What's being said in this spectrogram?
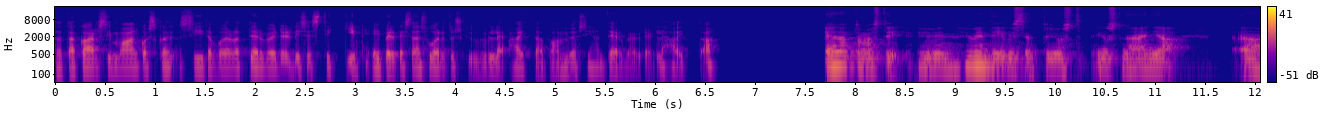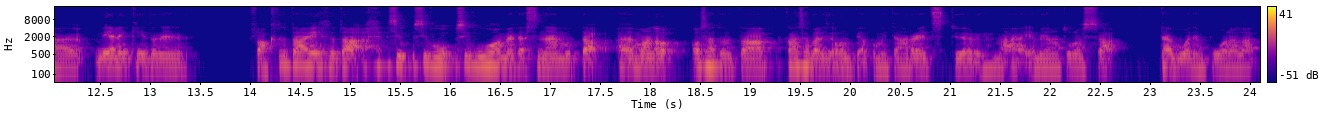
tota, karsimaan, koska siitä voi olla terveydellisestikin, ei pelkästään suorituskyvylle haittaa, vaan myös ihan terveydelle haittaa. Ehdottomasti hyvin, hyvin tiivistetty just, just näin. Ja ää, mielenkiintoinen fakta tai tota, sivu, sivuhuomio tässä näin, mutta ää, mä oon osa tota, kansainvälisen olympiakomitean REDS-työryhmää ja meillä on tulossa tämän vuoden puolella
